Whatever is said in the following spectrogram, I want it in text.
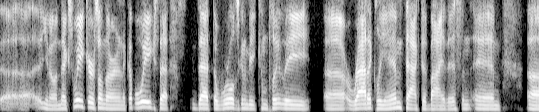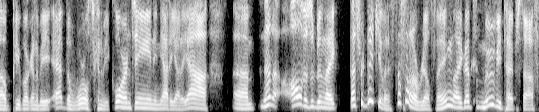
a uh, you know next week or something or in a couple weeks that that the world's going to be completely uh, radically impacted by this and and uh, people are going to be eh, the world's going to be quarantined and yada yada yada um, none all of us have been like that's ridiculous. That's not a real thing. Like that's movie type stuff.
